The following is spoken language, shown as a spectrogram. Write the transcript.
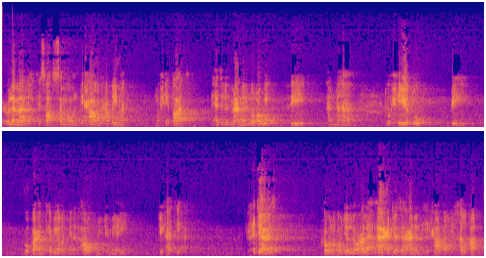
علماء الاختصاص سموا البحار العظيمة محيطات لأجل المعنى اللغوي في أنها تحيط ببقع كبيرة من الأرض من جميع جهاتها. إعجاز كونه جل وعلا أعجز عن الإحاطة في خلقه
